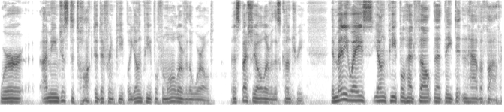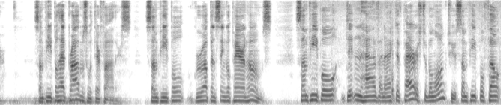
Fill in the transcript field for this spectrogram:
were, I mean, just to talk to different people, young people from all over the world, and especially all over this country. In many ways, young people had felt that they didn't have a father. Some people had problems with their fathers. Some people grew up in single parent homes. Some people didn't have an active parish to belong to. Some people felt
